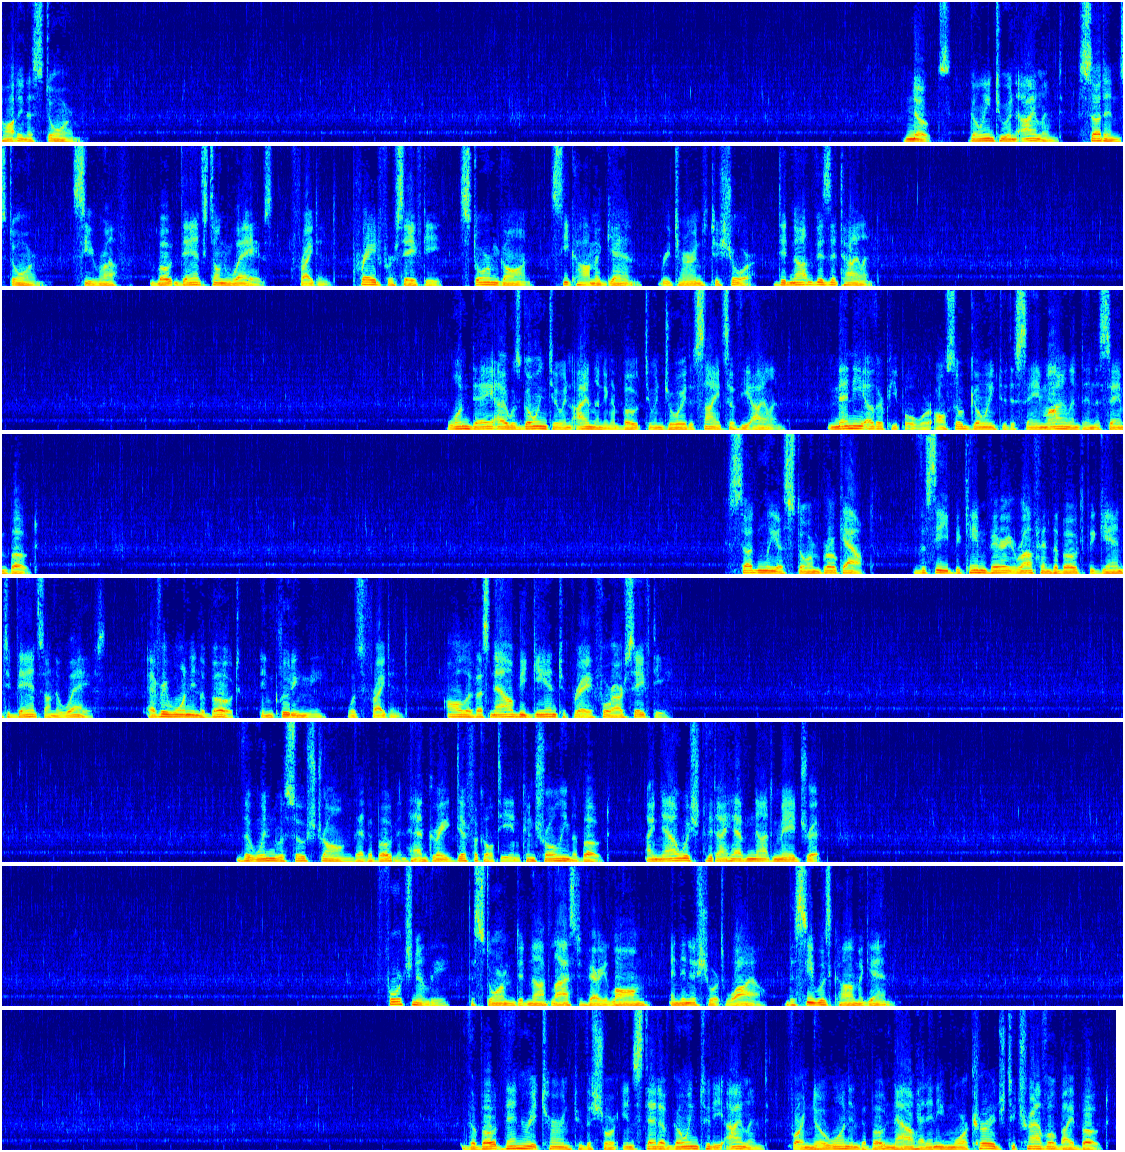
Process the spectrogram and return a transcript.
caught in a storm. Notes, going to an island, sudden storm, sea rough, boat danced on waves, frightened, prayed for safety, storm gone, sea calm again, returned to shore, did not visit island. One day I was going to an island in a boat to enjoy the sights of the island. Many other people were also going to the same island in the same boat. Suddenly a storm broke out. The sea became very rough and the boat began to dance on the waves. Everyone in the boat, including me, was frightened. All of us now began to pray for our safety. The wind was so strong that the boatman had great difficulty in controlling the boat. I now wished that I have not made trip. Fortunately, the storm did not last very long, and in a short while, the sea was calm again. The boat then returned to the shore instead of going to the island, for no one in the boat now had any more courage to travel by boat.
